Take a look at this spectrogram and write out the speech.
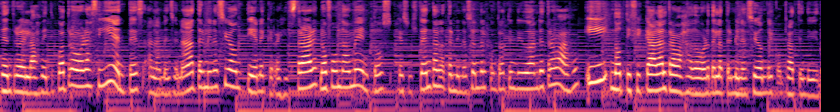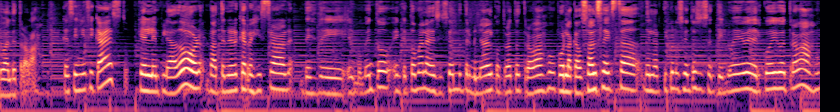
dentro de las 24 horas siguientes a la mencionada terminación, tiene que registrar los fundamentos que sustentan la terminación del contrato individual de trabajo y notificar al trabajador de la terminación del contrato individual de trabajo. ¿Qué significa esto? Que el empleador va a tener que registrar desde el momento en que toma la decisión de terminar el contrato de trabajo por la causal sexta del artículo 169 del Código de Trabajo,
